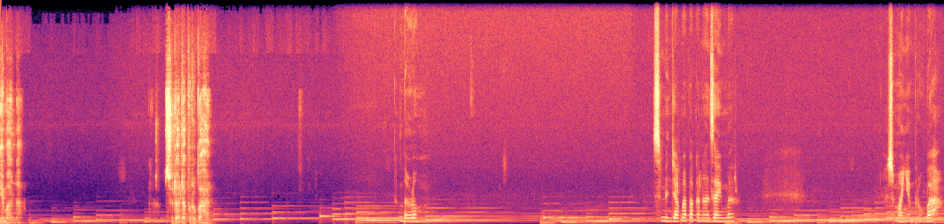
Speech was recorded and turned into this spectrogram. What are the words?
Gimana? Sudah ada perubahan? Belum. Semenjak Bapak kena Alzheimer, semuanya berubah.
